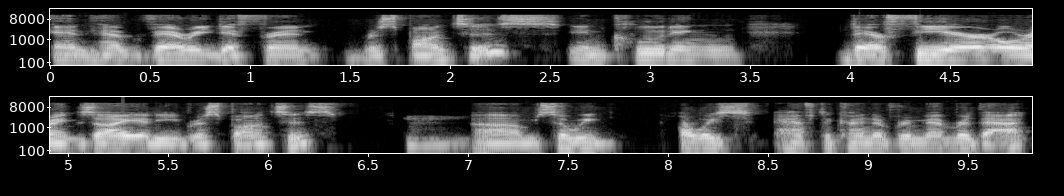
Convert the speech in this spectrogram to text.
and have very different responses, including their fear or anxiety responses. Mm-hmm. Um, so we always have to kind of remember that.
